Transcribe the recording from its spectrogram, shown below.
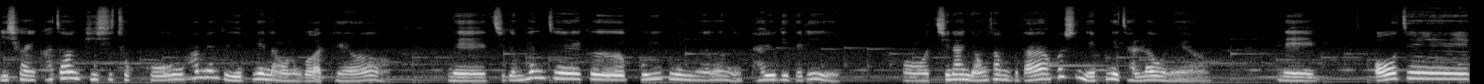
이 시간이 가장 빛이 좋고 화면도 예쁘게 나오는 것 같아요. 네, 지금 현재 그 보이고 있는 다육이들이 어, 지난 영상보다 훨씬 예쁘게 잘 나오네요. 네, 어제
